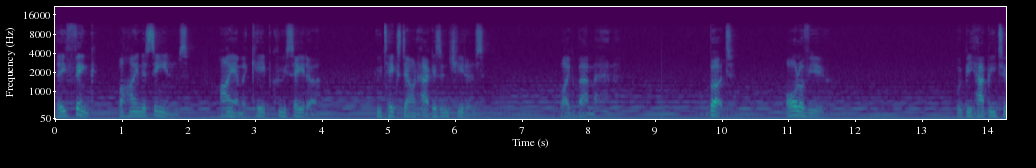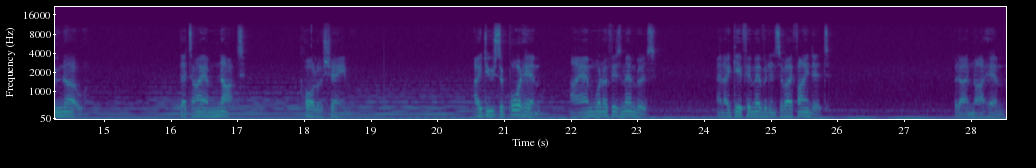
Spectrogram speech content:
They think behind the scenes I am a Cape Crusader who takes down hackers and cheaters like Batman. But all of you would be happy to know that I am not Call of Shame. I do support him. I am one of his members. And I give him evidence if I find it. But I'm not him.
